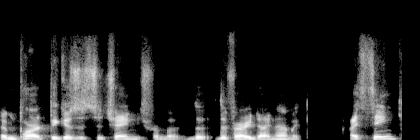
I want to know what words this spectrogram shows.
in part because it's a change from the, the, the very dynamic. I think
